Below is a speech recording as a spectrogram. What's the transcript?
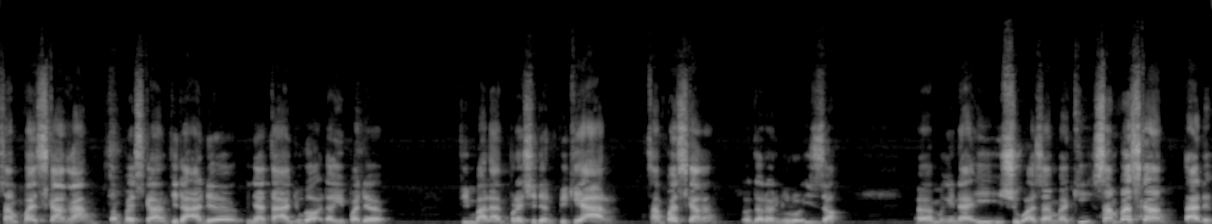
sampai sekarang sampai sekarang tidak ada kenyataan juga daripada timbalan presiden PKR sampai sekarang saudara Nurul Izzah uh, mengenai isu Azam Baki sampai sekarang tak ada.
